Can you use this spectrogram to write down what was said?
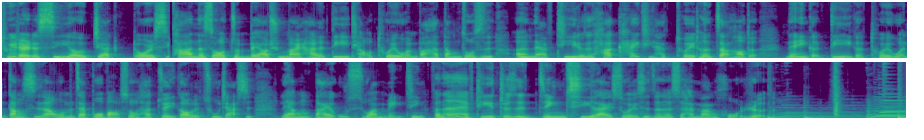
Twitter 的 CEO Jack Dorsey，他那时候准备要去卖他的第一条推文，把它当做是 NFT，就是他开启他推特账号的那一个第一个推文。当时啊，我们在播报的时候，他最高的出价是两。两百五十万美金，反正 NFT 就是近期来说也是真的是还蛮火热的。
